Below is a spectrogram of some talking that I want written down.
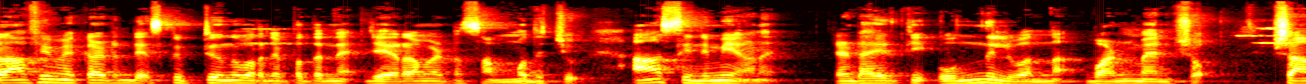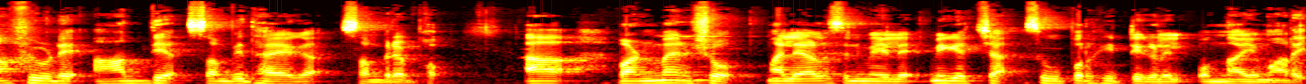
റാഫി മെക്കാട്ടിന്റെ സ്ക്രിപ്റ്റ് എന്ന് പറഞ്ഞപ്പോൾ തന്നെ ജയറാമേട്ടൻ സമ്മതിച്ചു. ആ സിനിമയാണ് രണ്ടായിരത്തി ഒന്നിൽ വന്ന വൺ മാൻ ഷോ ഷാഫിയുടെ ആദ്യ സംവിധായക സംരംഭം. ആ വൺ മാൻ ഷോ മലയാള സിനിമയിലെ മികച്ച സൂപ്പർ ഹിറ്റുകളിൽ ഒന്നായി മാറി.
